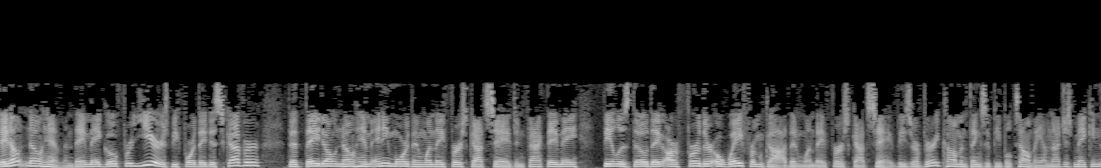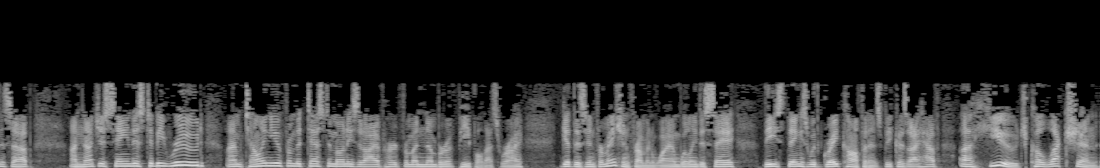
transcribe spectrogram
They don't know Him, and they may go for years before they discover that they don't know Him any more than when they first got saved. In fact, they may feel as though they are further away from God than when they first got saved. These are very common things that people tell me. I'm not just making this up. I'm not just saying this to be rude. I'm telling you from the testimonies that I have heard from a number of people. That's where I get this information from and why I'm willing to say these things with great confidence because I have a huge collection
